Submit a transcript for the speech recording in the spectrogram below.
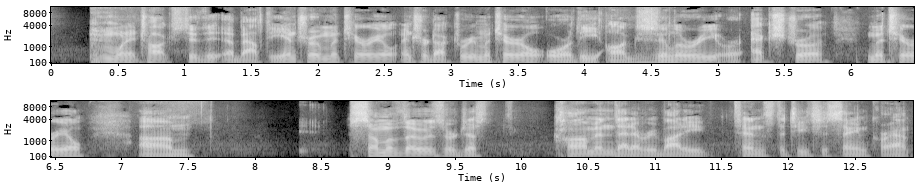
when it talks to the, about the intro material, introductory material, or the auxiliary or extra material, um, some of those are just common that everybody tends to teach the same crap.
